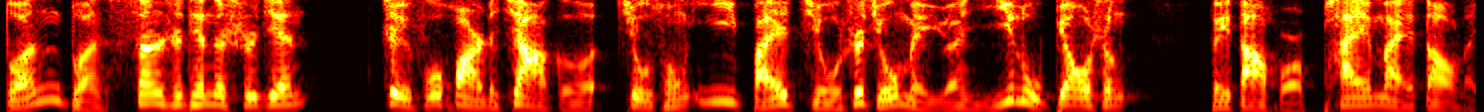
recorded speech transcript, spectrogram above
短短三十天的时间，这幅画的价格就从一百九十九美元一路飙升，被大伙拍卖到了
